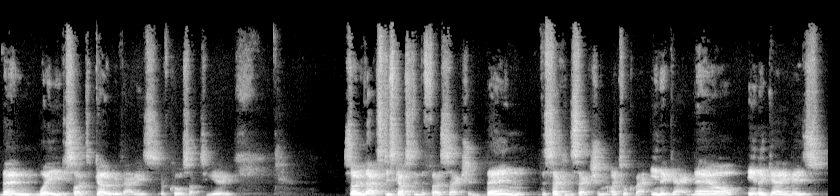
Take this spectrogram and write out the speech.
then where you decide to go with that is, of course, up to you. So that's discussed in the first section. Then the second section, I talk about inner game. Now, inner game is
